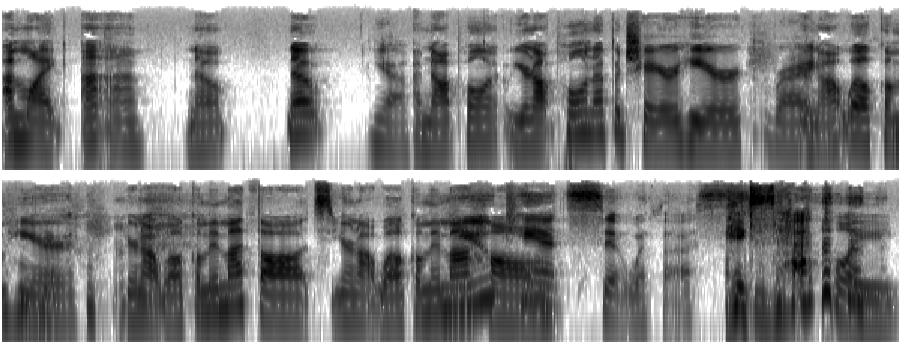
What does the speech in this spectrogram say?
I'm like, uh uh nope, nope. Yeah. I'm not pulling. You're not pulling up a chair here. Right. You're not welcome here. You're not welcome in my thoughts. You're not welcome in my you home. can't sit with us. exactly.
